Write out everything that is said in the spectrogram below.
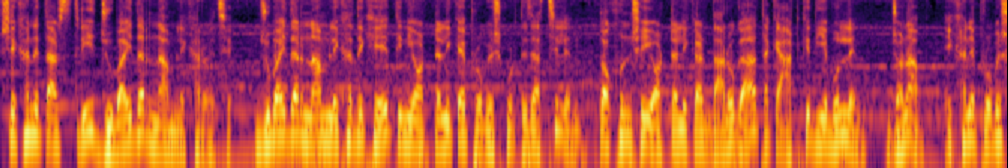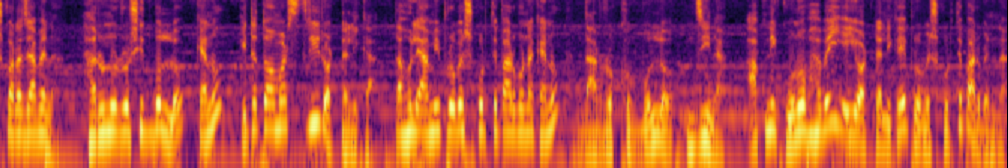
সেখানে তার স্ত্রী জুবাইদার নাম লেখা রয়েছে। জুবাইদার নাম লেখা দেখে তিনি অট্টালিকায় প্রবেশ করতে যাচ্ছিলেন, তখন সেই অট্টালিকার দারোগা তাকে আটকে দিয়ে বললেন, জনাব, এখানে প্রবেশ করা যাবে না। হারুনুর রশিদ বলল, কেন? এটা তো আমার স্ত্রীর অট্টালিকা। তাহলে আমি প্রবেশ করতে পারব না কেন? দ্বাররক্ষক বলল, জি না। আপনি কোনোভাবেই এই অট্টালিকায় প্রবেশ করতে পারবেন না।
